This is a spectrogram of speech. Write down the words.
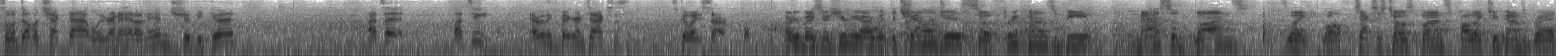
So we'll double check that. We're gonna head on in. Should be good. That's it. Let's eat. Everything's bigger in Texas, and it's a good way to start. All right, everybody. So here we are with the challenges. So three pounds of beef, massive buns. It's like, well, Texas toast buns, probably like two pounds of bread,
